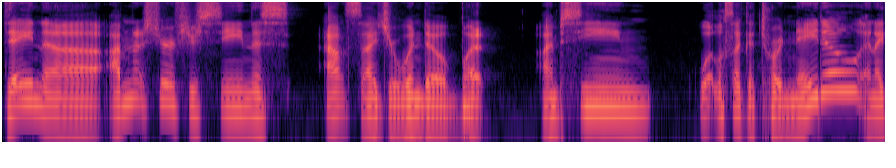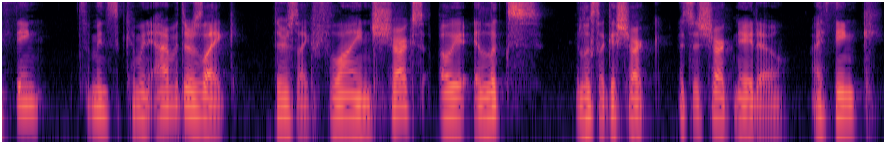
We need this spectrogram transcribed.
Dana, I'm not sure if you're seeing this outside your window, but I'm seeing what looks like a tornado. And I think something's coming out of it. There's like, there's like flying sharks. Oh yeah, it looks, it looks like a shark. It's a sharknado. I think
